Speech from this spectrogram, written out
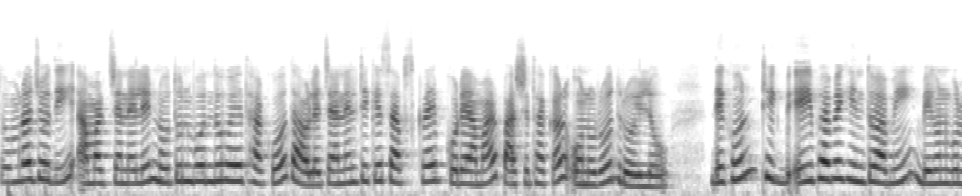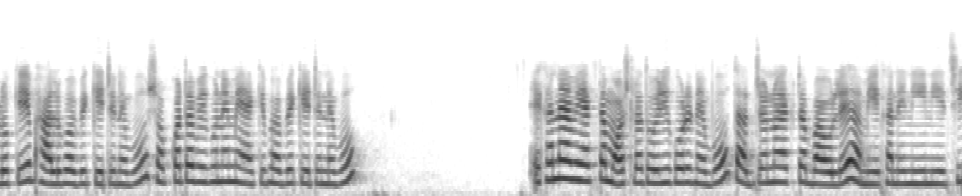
তোমরা যদি আমার চ্যানেলে নতুন বন্ধু হয়ে থাকো, তাহলে চ্যানেলটিকে সাবস্ক্রাইব করে আমার পাশে থাকার অনুরোধ রইল। দেখুন, ঠিক এইভাবে কিন্তু আমি বেগুনগুলোকে ভালোভাবে কেটে নেব। সবকটা বেগুন আমি একইভাবে কেটে নেব। এখানে আমি একটা মশলা তৈরি করে নেব। তার জন্য একটা বাউলে আমি এখানে নিয়ে নিয়েছি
